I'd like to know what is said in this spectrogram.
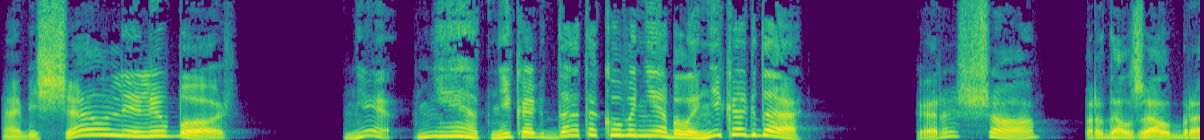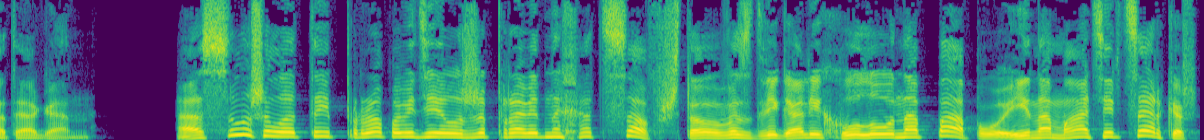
Обещал ли любовь?» «Нет, нет, никогда такого не было, никогда!» «Хорошо», — продолжал брат Иоганн. А слушала ты проповеди лжеправедных отцов, что воздвигали хулу на папу и на матерь церковь,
